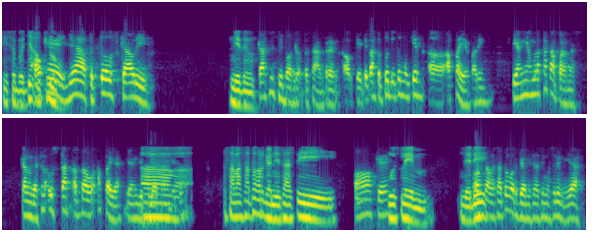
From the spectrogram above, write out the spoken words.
disebutnya Oke, okay, ya betul sekali. Gitu. Kasus di pondok pesantren. Oke, kita sebut itu mungkin uh, apa ya paling yang yang melekat apa mas? Kalau nggak salah ustadz atau apa ya yang di uh, itu? Salah satu organisasi oh, okay. Muslim jadi oh, salah satu organisasi muslim ya.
